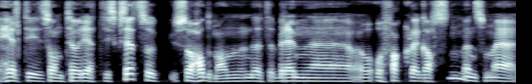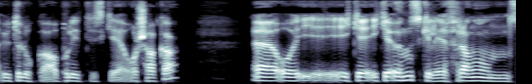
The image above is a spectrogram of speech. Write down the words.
helt i sånn teoretisk sett, så, så hadde man dette brenne- og faklegassen, men som er utelukka av politiske årsaker. Eh, og ikke, ikke, ønskelig fra noens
